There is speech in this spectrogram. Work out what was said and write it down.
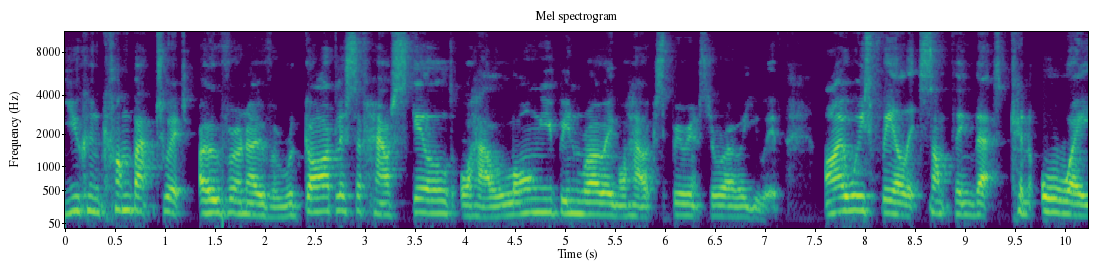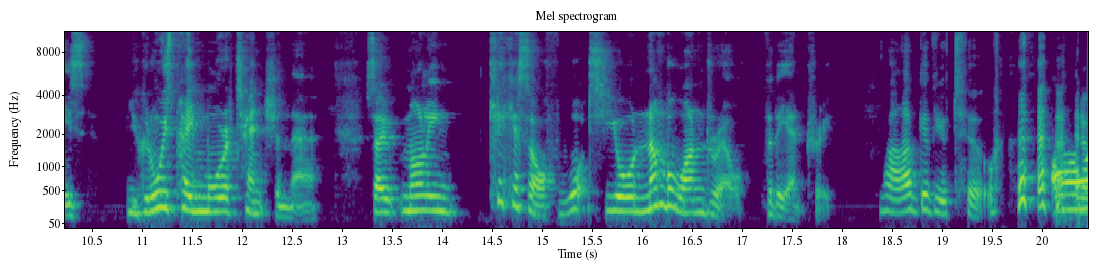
you can come back to it over and over, regardless of how skilled or how long you've been rowing or how experienced a rower you with. I always feel it's something that can always, you can always pay more attention there. So, Marlene, kick us off. What's your number one drill for the entry? Well, I'll give you two. Oh,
